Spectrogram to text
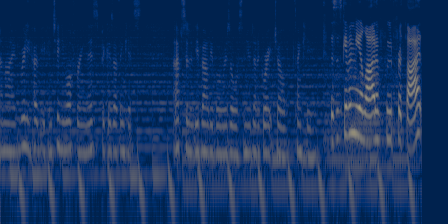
and I really hope you continue offering this because I think it's absolutely valuable resource and you've done a great job. Thank you. This has given me a lot of food for thought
